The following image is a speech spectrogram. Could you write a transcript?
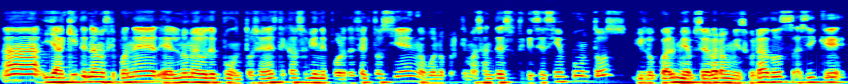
Ah, y aquí tenemos que poner el número de puntos. En este caso viene por defecto 100, o bueno, porque más antes utilicé 100 puntos, y lo cual me observaron mis jurados, así que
